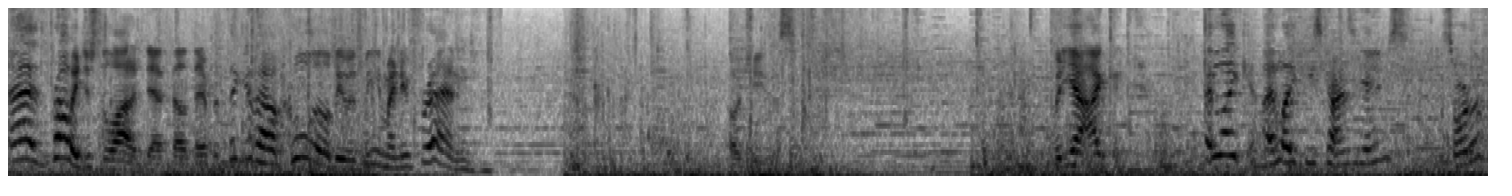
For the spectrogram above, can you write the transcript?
eh, it's probably just a lot of death out there, but think of how cool it'll be with me and my new friend. Oh, Jesus. But yeah, I, I like I like these kinds of games, sort of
